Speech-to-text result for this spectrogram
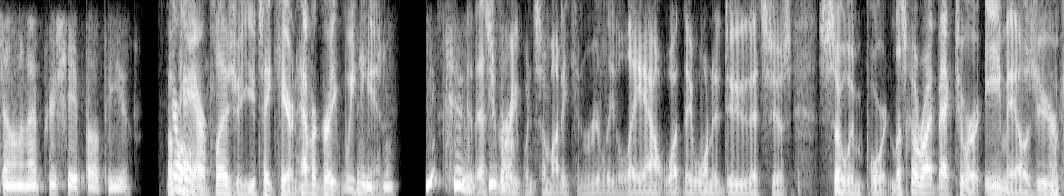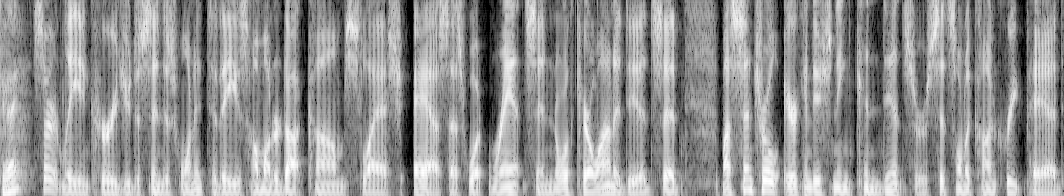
gentlemen. I appreciate both of you. Okay, our pleasure. You take care and have a great Thank weekend. Too. Yeah, that's great when somebody can really lay out what they want to do. That's just so important. Let's go right back to our emails. You Okay. certainly encourage you to send us one at today's homeowner.com slash ask. That's what Rance in North Carolina did. Said, My central air conditioning condenser sits on a concrete pad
